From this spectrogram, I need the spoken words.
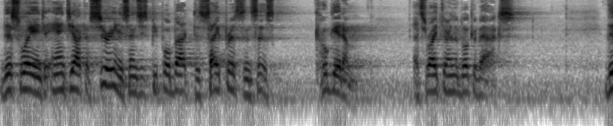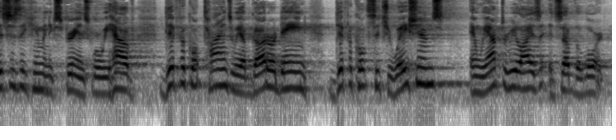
this way into Antioch of Syria, and he sends these people back to Cyprus and says, Go get them. That's right there in the book of Acts. This is the human experience where we have difficult times, we have God ordained difficult situations, and we have to realize it's of the Lord.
